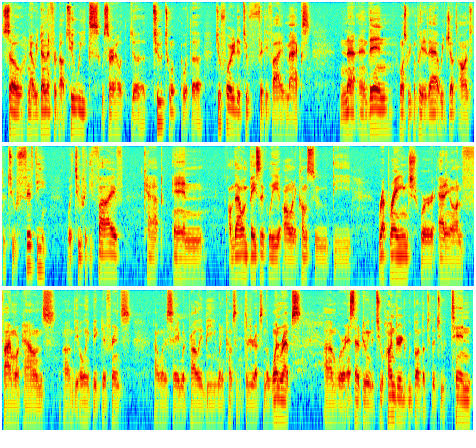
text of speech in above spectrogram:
So now we've done that for about two weeks. We started out with the two with the 240 to 255 max, Now, and then once we completed that, we jumped on to the 250 with 255 cap and on that one basically on when it comes to the rep range we're adding on five more pounds. Um, the only big difference I want to say would probably be when it comes to the three reps and the one reps um, where instead of doing the 200 we bumped up to the 210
